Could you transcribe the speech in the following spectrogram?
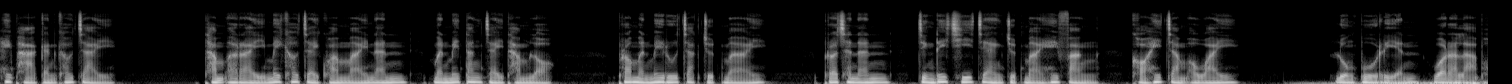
ให้พากันเข้าใจทำอะไรไม่เข้าใจความหมายนั้น มันไม่ตั้งใจทำหรอก เพราะมันไม่รู้จักจุดหมาย เพราะฉะนั้น จึงได้ชี้แจงจุดหมายให้ฟัง ขอให้จำเอาไว้ หลวงปู่เหรียญวรลาโพ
